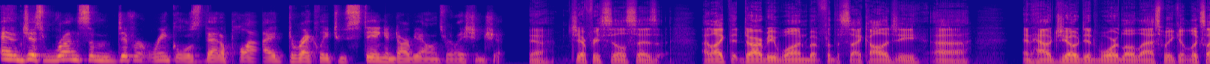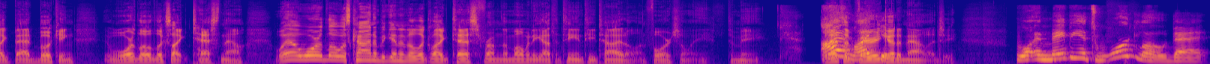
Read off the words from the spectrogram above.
And just run some different wrinkles that apply directly to Sting and Darby Allin's relationship. Yeah. Jeffrey Sill says, I like that Darby won, but for the psychology uh, and how Joe did Wardlow last week, it looks like bad booking. Wardlow looks like Test now. Well, Wardlow was kind of beginning to look like Test from the moment he got the TNT title, unfortunately, to me. That's I a like very it. good analogy. Well, and maybe it's Wardlow that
